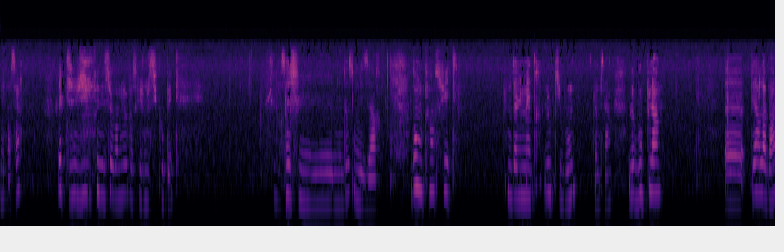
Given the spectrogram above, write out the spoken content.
l'effaceur. En fait, j'ai fait des secondes mieux parce que je me suis coupé. C'est pour ça que mes doigts sont bizarres. Donc ensuite, vous allez mettre le petit bout comme ça. Le bout plat euh, vers là-bas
